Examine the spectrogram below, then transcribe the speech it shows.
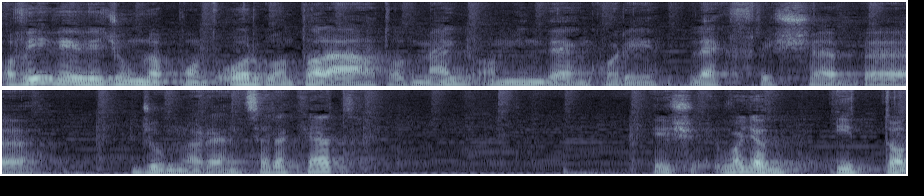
A www.joomla.org-on találhatod meg a mindenkori legfrissebb Joomla rendszereket, és vagy a, itt a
